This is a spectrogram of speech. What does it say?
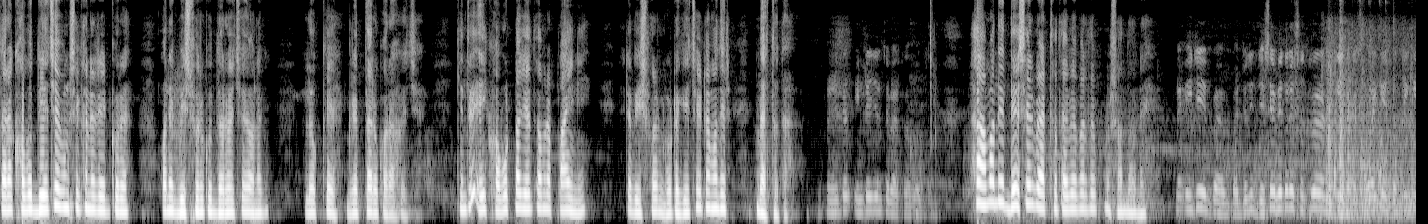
তারা খবর দিয়েছে এবং সেখানে রেড করে অনেক বিস্ফোরক উদ্ধার হয়েছে অনেক লোককে গ্রেপ্তারও করা হয়েছে। কিন্তু এই খবরটা যেহেতু আমরা পাইনি এটা বিস্ফোরণ ঘটে গিয়েছে এটা আমাদের ব্যর্থতা। ব্যর্থতা হ্যাঁ আমাদের দেশের ব্যর্থতা এ ব্যাপারে তো কোনো সন্দেহ নেই। এই যে যদি দেশের ভেতরে শত্রুরা লুকিয়ে থাকে, সবাইকে সত্যি কি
